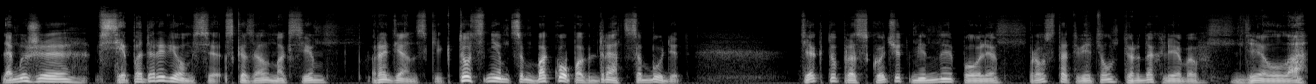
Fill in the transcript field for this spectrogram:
«Да мы же все подорвемся», — сказал Максим Родянский. Кто с немцем в окопах драться будет? Те, кто проскочит минное поле, просто ответил Твердохлебов. Дела,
